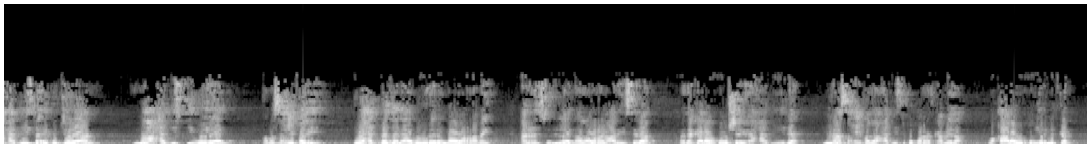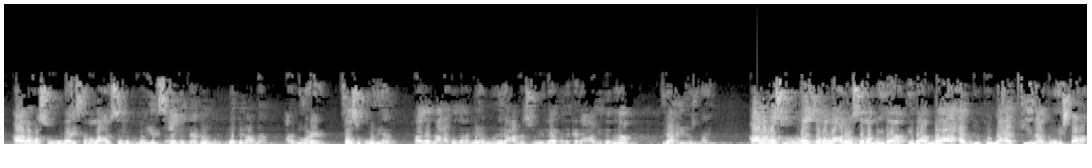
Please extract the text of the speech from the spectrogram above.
Axaadiista ay ku jiraan maa xadiistii weeyaan ama saxiifadii uu xadaana abu hurayre noo warramay can rasuulilah nooga warramay calayh salaam fadakara wuxuu sheegay axaadiida minhaa saxiifada axaadiistii ku qoran kamida wa qaala wuxuu yihi midkan qaala rasuulu lahi sala allah alay slam wuxuu yihi saxiifata hamaam baa dhaha can abi hurayra saasuu ku wariyaabu hada maa xadaana bi abu hurayra can rasuuli illahi fadakara axaadiida minha ila akhiri rasullahi qaala rasuulu lahi sala allah alay wasalam idaa maa axadukum axadkiin hadduu ishtara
